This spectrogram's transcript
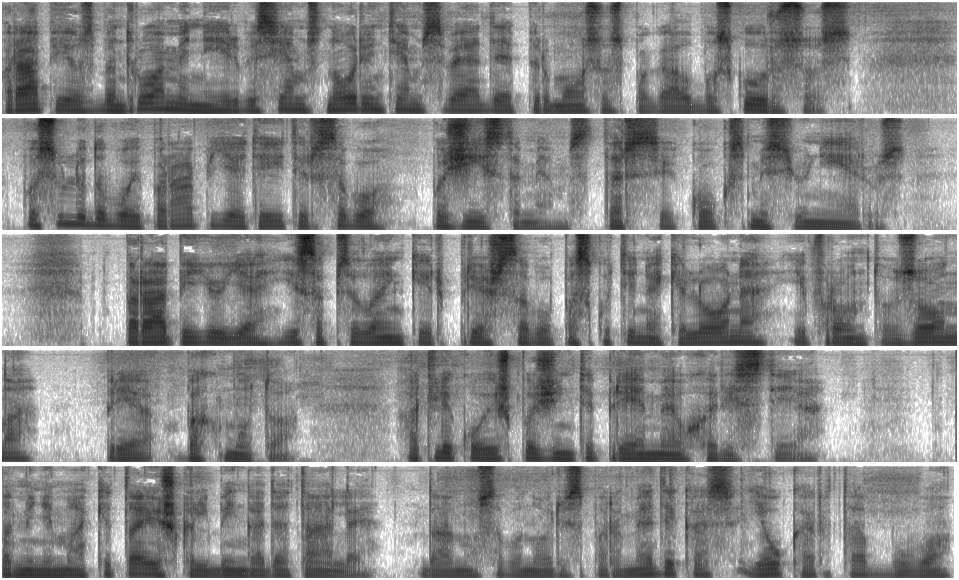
Parapijos bendruomenė ir visiems norintiems vedė pirmosios pagalbos kursus. Pasiūlydavo į parapiją ateiti ir savo pažįstamiems, tarsi koks misionierius. Parapijoje jis apsilankė ir prieš savo paskutinę kelionę į fronto zoną prie Bakhmuto. Atliko išpažinti prieėmė Euharistiją. Paminima kita iškalbinga detalė. Danų savanoris paramedikas jau kartą buvo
